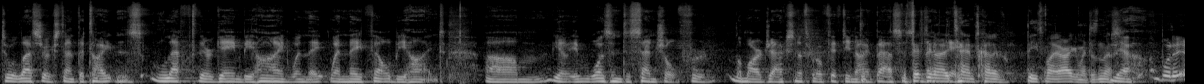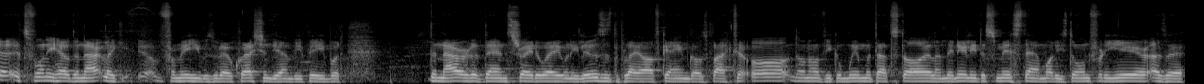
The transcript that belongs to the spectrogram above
to a lesser extent the Titans left their game behind when they when they fell behind. Um, you know, it wasn't essential for Lamar Jackson to throw 59 passes. in that 59 game. attempts kind of beats my argument, doesn't it? Yeah. But it, it's funny how the nar- like uh, for me he was without question the MVP, but the narrative then straight away when he loses the playoff game goes back to oh don't know if you can win with that style and they nearly dismiss then what he's done for the year as a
